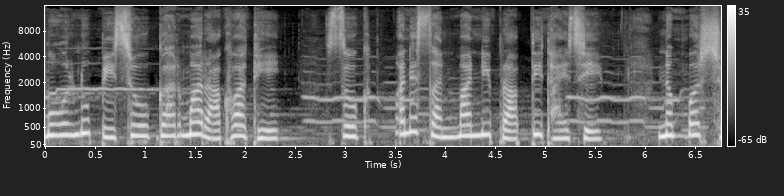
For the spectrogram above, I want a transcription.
મોરનું પીછું ઘરમાં રાખવાથી સુખ અને સન્માનની પ્રાપ્તિ થાય છે. નંબર છ,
